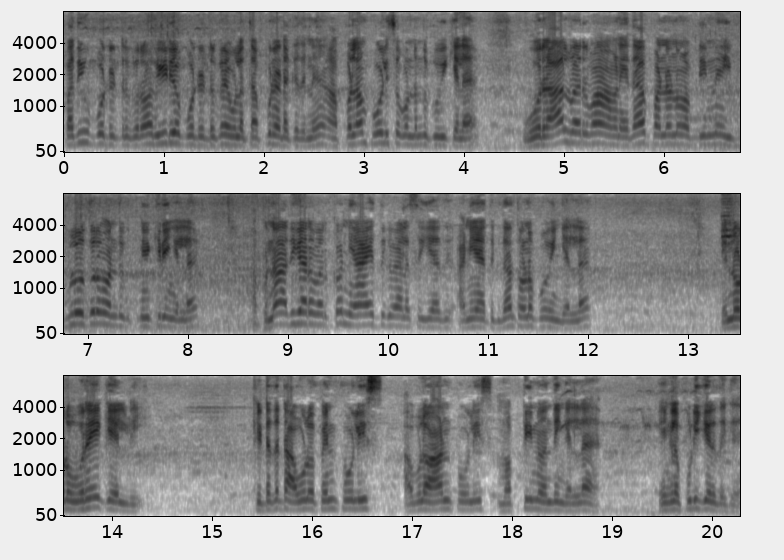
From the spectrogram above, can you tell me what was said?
பதிவு போட்டுட்ருக்குறோம் வீடியோ போட்டுட்ருக்குறோம் இவ்வளோ தப்பு நடக்குதுன்னு. அப்போல்லாம் போலீஸை கொண்டு வந்து குவிக்கலை. ஒரு ஆள் வருவான் அவனை ஏதாவது பண்ணணும் அப்படின்னு இவ்வளோ தூரம் வந்து நிற்கிறீங்கல்ல அப்படின்னா அதிகார வர்க்கம் நியாயத்துக்கு வேலை செய்யாது. அநியாயத்துக்கு தான் துணை போவீங்கல்ல? என்னோட ஒரே கேள்வி. கிட்டத்தட்ட அவ்வளோ பெண் போலீஸ் அவ்வளோ ஆண் போலீஸ் மப்டின்னு வந்தீங்கல்ல? எங்களை பிடிக்கிறதுக்கு.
